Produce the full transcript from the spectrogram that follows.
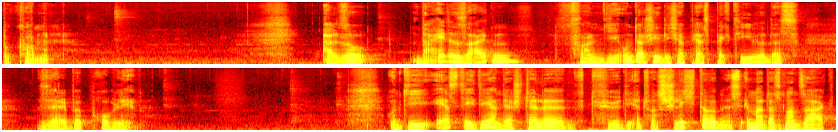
bekommen. Also beide Seiten von je unterschiedlicher Perspektive dasselbe Problem. Und die erste Idee an der Stelle für die etwas schlichteren ist immer, dass man sagt,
